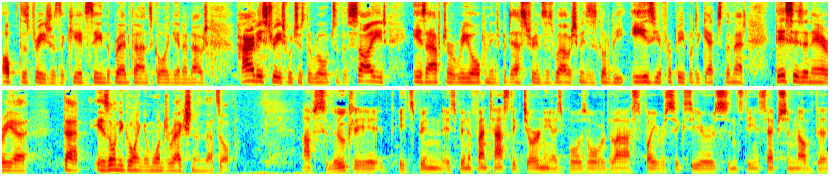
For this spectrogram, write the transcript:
up the street as a kid, seeing the bread vans going in and out. Harley Street, which is the road to the side, is after reopening to pedestrians as well, which means it's going to be easier for people to get to the Met. This is an area that is only going in one direction, and that's up. Absolutely, it, has been it's been a fantastic journey, I suppose, over the last five or six years since the inception of the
